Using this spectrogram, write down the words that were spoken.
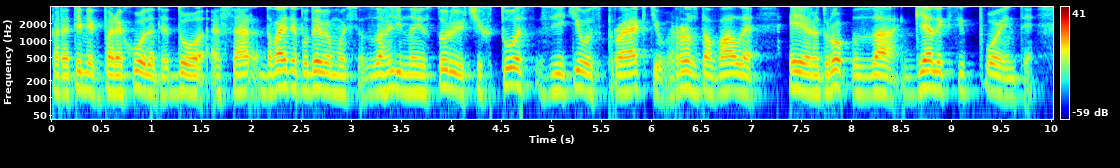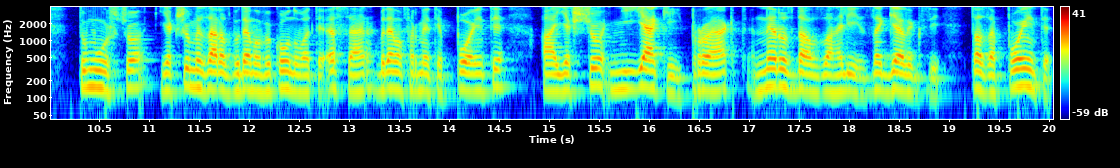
Перед тим як переходити до SR, давайте подивимося взагалі на історію, чи хтось з якихось проєктів роздавали airdrop за Galaxy Point. Тому що, якщо ми зараз будемо виконувати SR, будемо фармити поінти, а якщо ніякий проект не роздав взагалі за Galaxy та за поінти,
